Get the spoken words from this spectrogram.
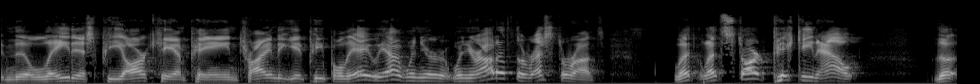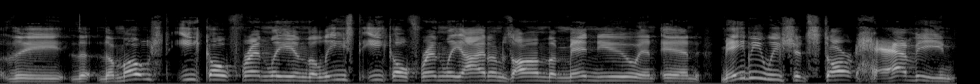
the latest PR campaign, trying to get people. Hey, yeah, when you're when you're out at the restaurants, let let's start picking out the the the, the most eco-friendly and the least eco-friendly items on the menu and and maybe we should start having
